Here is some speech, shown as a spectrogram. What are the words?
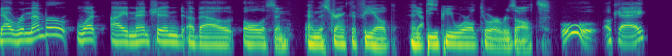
Now, remember what I mentioned about Olesen and the strength of field and Yes. DP World Tour results. Ooh, okay.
